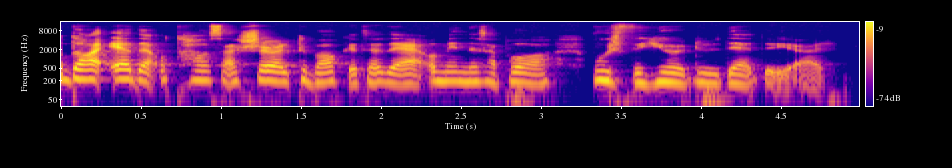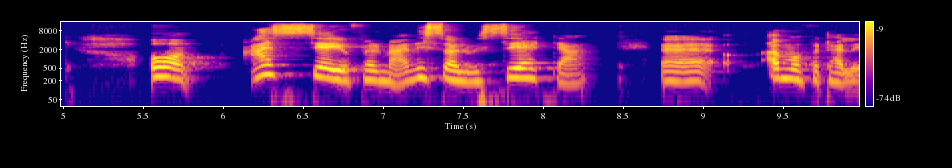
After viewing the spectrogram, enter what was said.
Og da er det å ta seg sjøl tilbake til det og minne seg på hvorfor gjør du det du gjør. Og jeg ser jo for meg, visualiserte eh, jeg må fortelle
